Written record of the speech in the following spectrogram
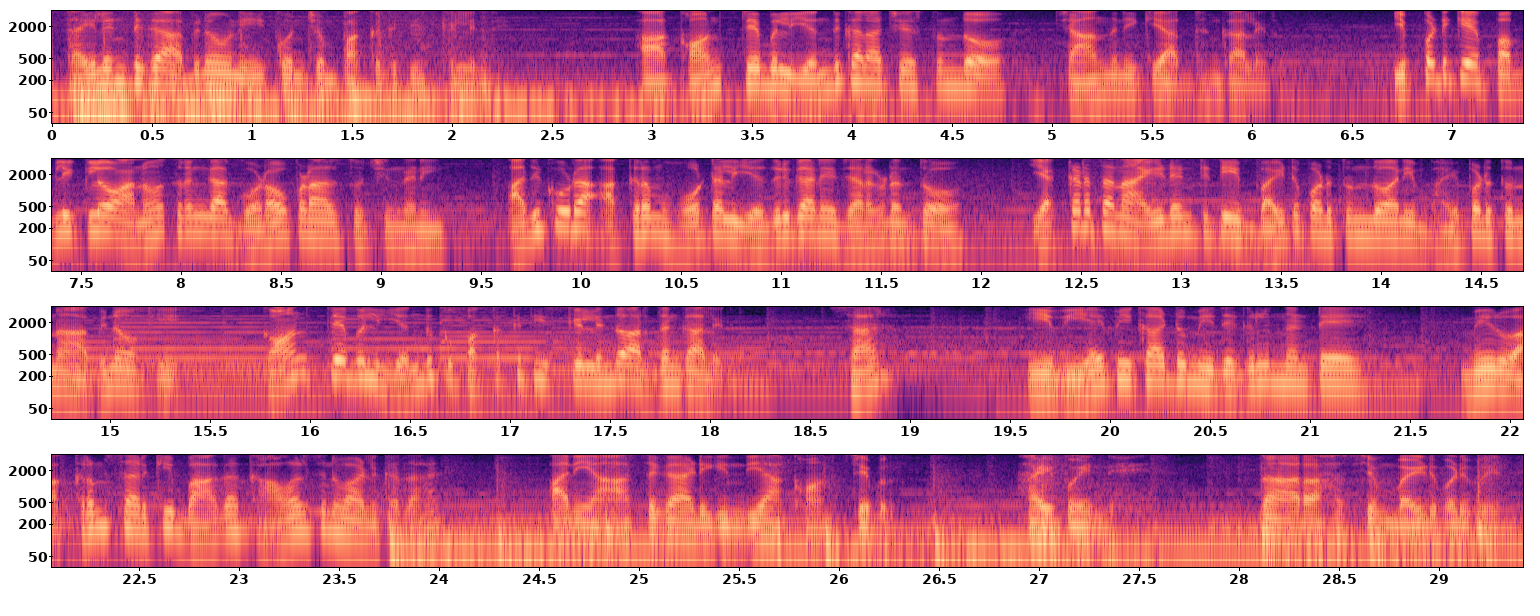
సైలెంట్గా అభినవ్ని కొంచెం పక్కకి తీసుకెళ్ళింది. ఆ కానిస్టేబుల్ ఎందుకలా చేస్తుందో చాందినికి అర్థం కాలేదు. ఇప్పటికే పబ్లిక్లో అనవసరంగా గొడవ పడాల్సి వచ్చిందని అది కూడా అక్రమ్ హోటల్ ఎదురుగానే జరగడంతో ఎక్కడ తన ఐడెంటిటీ బయటపడుతుందో అని భయపడుతున్న అభినవ్కి కానిస్టేబుల్ ఎందుకు పక్కకి తీసుకెళ్ళిందో అర్థం కాలేదు. సార్ ఈ వీఐపీ కార్డు మీ దగ్గరుందంటే మీరు అక్రమ్ సార్కి బాగా కావాల్సిన వాళ్ళు కదా? అని ఆశగా అడిగింది ఆ కానిస్టేబుల్. అయిపోయింది. నా రహస్యం బయటపడిపోయింది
